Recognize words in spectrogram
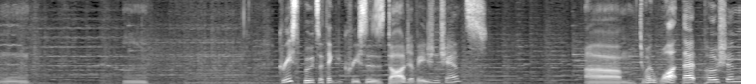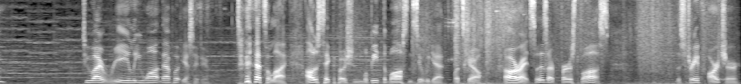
Hmm. Hmm. Greased boots, I think, increases dodge evasion chance. Um, do I want that potion? Do I really want that potion? Yes, I do. That's a lie. I'll just take the potion. We'll beat the boss and see what we get. Let's go. Alright, so this is our first boss. The Strafe Archer.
